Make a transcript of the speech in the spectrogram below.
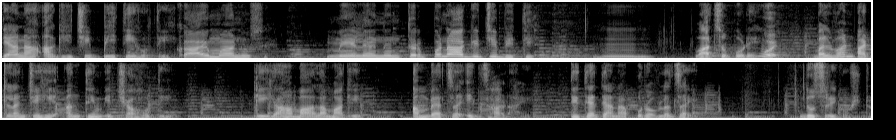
त्यांना आगीची भीती होती. काय माणूस आहे? मेल्यानंतर पण आगीची भीती. वाचू पुढे. वय बलवंत पाटलांची ही अंतिम इच्छा होती की या माला मागे आंब्याचं एक झाड आहे. तिथे त्यांना पुरवलं जाईल. दुसरी गोष्ट.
